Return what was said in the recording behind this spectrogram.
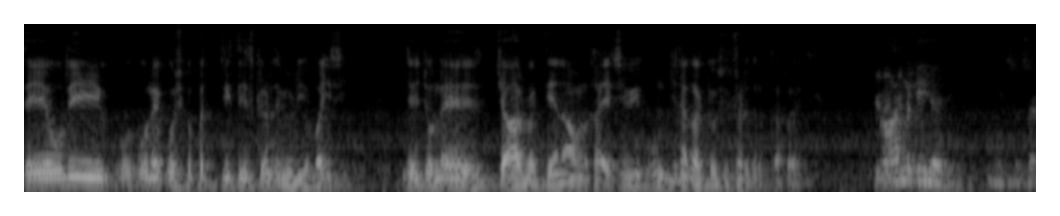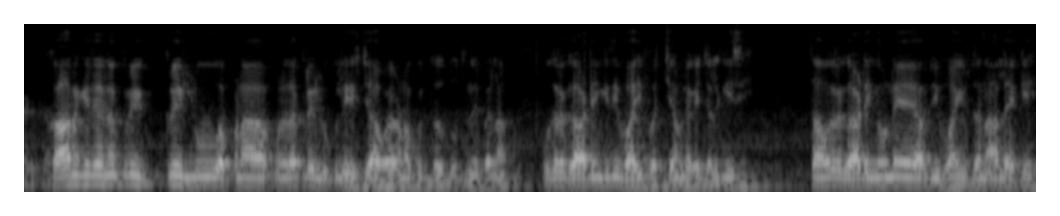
ਤੇ ਉਹਦੀ ਉਹਨੇ ਕੁਝ ਕੁ 25 30 ਸਕਿੰਟ ਦੀ ਵੀਡੀਓ ਪਾਈ ਸੀ ਜਿਸ 'ਚ ਉਹਨੇ ਚਾਰ ਵਿਅਕਤੀਆਂ ਨਾਮ ਲਿਖਾਏ ਸੀ ਵੀ ਉਹ ਜਿਨ੍ਹਾਂ ਕਰਕੇ ਉਹ ਸੁਸਾਈਡ ਕਰ ਰਿਹਾ ਜੀ ਕਾਰਨ ਕੀ ਹੈ ਜੀ? ਸੁਸਾਈਡ ਕਰ ਕਾਰਨ ਕਿਤੇ ਨਾ ਘਰੇ- ਘਰੇਲੂ ਆਪਣਾ ਉਹਨਾਂ ਦਾ ਘਰੇਲੂ ਕਲੇਸ਼ ਜਾ ਹੋਇਆ ਉਹਨਾਂ ਕੋਈ ਦੋ ਦੋ ਤਿੰਨ ਦਿਨ ਪਹਿਲਾਂ। ਉਹਦੇ ਰਿਗਾਰਡਿੰਗ ਇਹਦੀ ਵਾਈਫ ਬੱਚਿਆਂ ਨੂੰ ਲੈ ਕੇ ਚਲ ਗਈ ਸੀ। ਤਾਂ ਉਹਦੇ ਰਿਗਾਰਡਿੰਗ ਉਹਨੇ ਆਪਦੀ ਵਾਈਫ ਦਾ ਨਾਮ ਲੈ ਕੇ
